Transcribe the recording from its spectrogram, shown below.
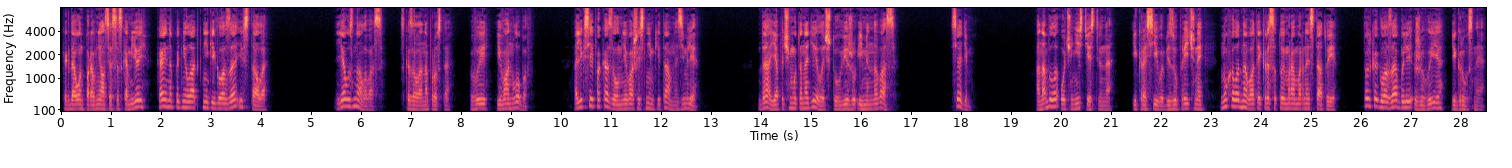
Когда он поравнялся со скамьей, Каина подняла от книги глаза и встала. «Я узнала вас», – сказала она просто. «Вы Иван Лобов. Алексей показывал мне ваши снимки там, на земле. Да, я почему-то надеялась, что увижу именно вас. Сядем». Она была очень естественна и красиво, безупречной, но холодноватой красотой мраморной статуи, только глаза были живые и грустные.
